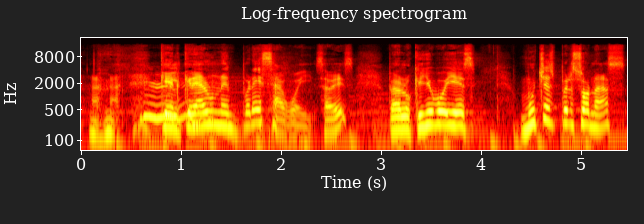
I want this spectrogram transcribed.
que el crear una empresa, güey, ¿sabes? Pero lo que yo voy es, muchas personas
